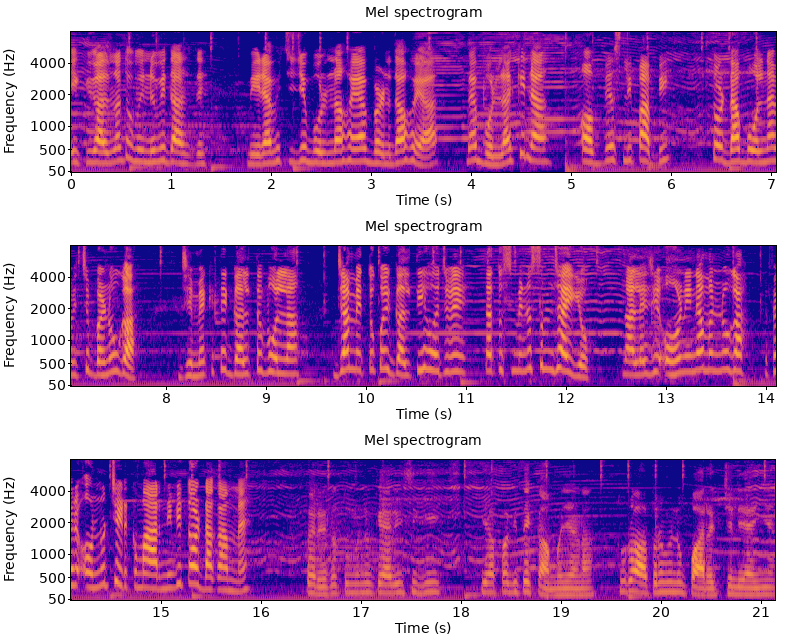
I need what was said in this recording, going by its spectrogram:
ਇੱਕ ਗੱਲ ਨਾ ਤੂੰ ਮੈਨੂੰ ਵੀ ਦੱਸ ਦੇ। ਮੇਰਾ ਵਿੱਚ ਜੇ ਬੋਲਣਾ ਹੋਇਆ ਬਣਦਾ ਹੋਇਆ ਮੈਂ ਬੋਲਾਂ ਕਿ ਨਾ? ਆਬਵੀਅਸਲੀ ਭਾਬੀ ਤੁਹਾਡਾ ਬੋਲਣਾ ਵਿੱਚ ਬਣੂਗਾ। ਜੇ ਮੈਂ ਕਿਤੇ ਗਲਤ ਬੋਲਾਂ ਜਾਂ ਮੇਰੇ ਤੋਂ ਕੋਈ ਗਲਤੀ ਹੋ ਜਾਵੇ ਤਾਂ ਤੁਸੀਂ ਮੈਨੂੰ ਸਮਝਾਈਓ। ਨਾਲੇ ਜੇ ਉਹ ਨਹੀਂ ਨਾ ਮੰਨੂਗਾ ਤੇ ਫਿਰ ਉਹਨੂੰ ਝਿੜਕ ਮਾਰਨੀ ਵੀ ਤੁਹਾਡਾ ਕੰਮ ਹੈ। ਘਰੇ ਤਾਂ ਤੂੰ ਮੈਨੂੰ ਕਹਿ ਰਹੀ ਸੀਗੀ ਕਿ ਆਪਾਂ ਕਿਤੇ ਕੰਮ ਜਾਣਾ। ਤੂੰ ਰਾਤ ਨੂੰ ਮੈਨੂੰ ਪਾਰਕ ਚ ਲਿਆਈ ਆ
